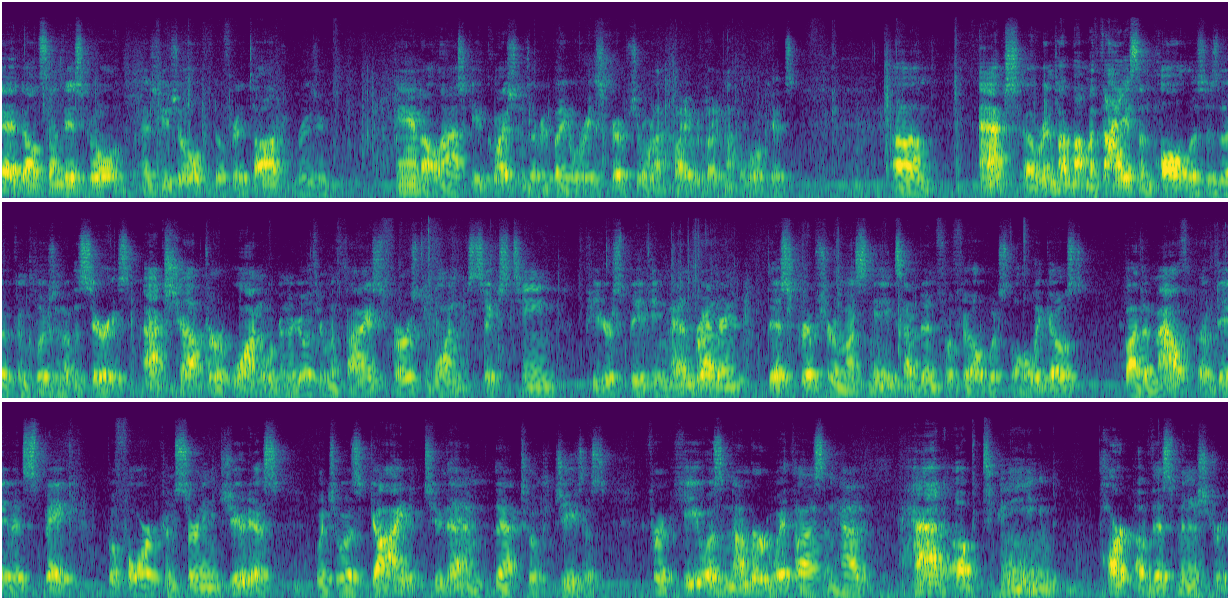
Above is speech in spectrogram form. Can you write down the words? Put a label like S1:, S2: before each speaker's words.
S1: Okay, adult Sunday school, as usual, feel free to talk, raise your hand, I'll ask you questions, everybody will read scripture, well, not quite everybody, not the little kids. Um, Acts, uh, we're gonna talk about Matthias and Paul, this is the conclusion of the series. Acts chapter one, we're gonna go through Matthias first, one sixteen, Peter speaking, Men and brethren, this scripture must needs have been fulfilled, which the Holy Ghost by the mouth of David spake before concerning Judas, which was guide to them that took Jesus. For he was numbered with us and had, had obtained part of this ministry.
